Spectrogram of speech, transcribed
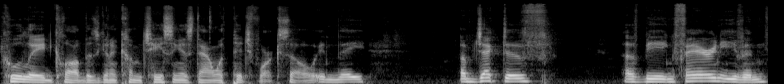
Kool Aid Club is going to come chasing us down with pitchforks. So, in the objective of being fair and even,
